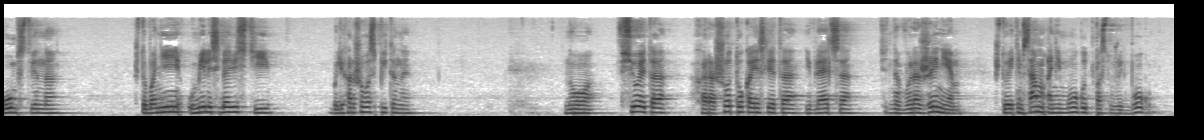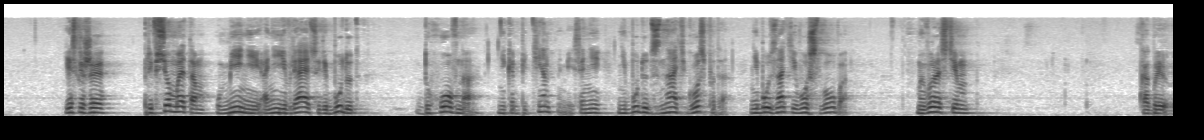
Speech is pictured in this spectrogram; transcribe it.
умственно, чтобы они умели себя вести, были хорошо воспитаны. Но все это хорошо только если это является действительно выражением, что этим самым они могут послужить Богу. Если же при всем этом умении они являются или будут духовно некомпетентными, если они не будут знать Господа, не будут знать Его Слово, мы вырастим как бы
